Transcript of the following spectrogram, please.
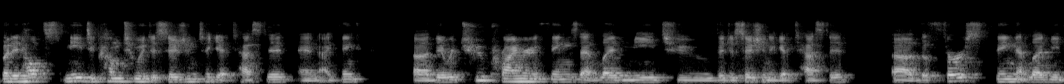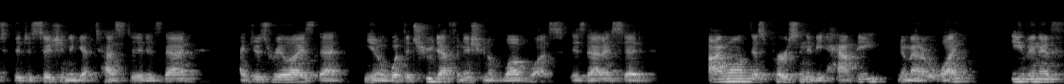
but it helps me to come to a decision to get tested. And I think uh, there were two primary things that led me to the decision to get tested. Uh, the first thing that led me to the decision to get tested is that I just realized that, you know, what the true definition of love was is that I said, I want this person to be happy no matter what, even if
